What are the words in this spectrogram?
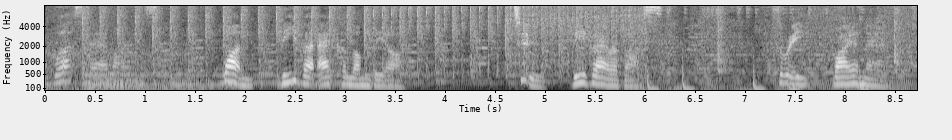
the worst airlines. 1. Viva Air Colombia. 2. Viva Airbus. 3. Ryanair.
